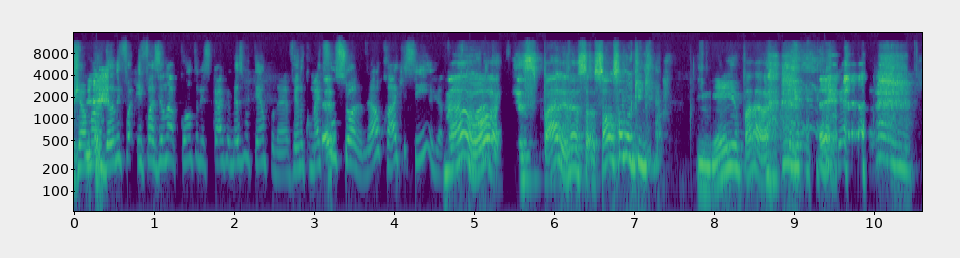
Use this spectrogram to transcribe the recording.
já mandando e, fazendo a conta no Skype ao mesmo tempo, né? Vendo como é que é. funciona. Não, claro que sim. Já Não, ô, para, né? Só, só, só um pouquinho. E-mail, para.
